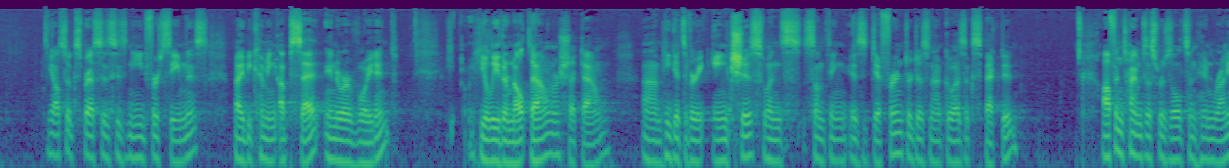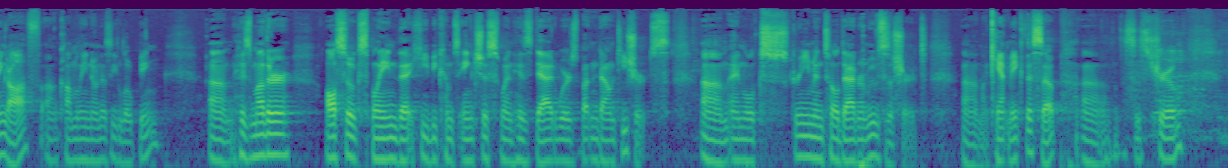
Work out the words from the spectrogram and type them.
He also expresses his need for sameness by becoming upset and or avoidant. He'll either melt down or shut down. Um, he gets very anxious when something is different or does not go as expected. Oftentimes, this results in him running off, uh, commonly known as eloping. Um, his mother also explained that he becomes anxious when his dad wears button down t shirts um, and will scream until dad removes the shirt. Um, I can't make this up, uh, this is true.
